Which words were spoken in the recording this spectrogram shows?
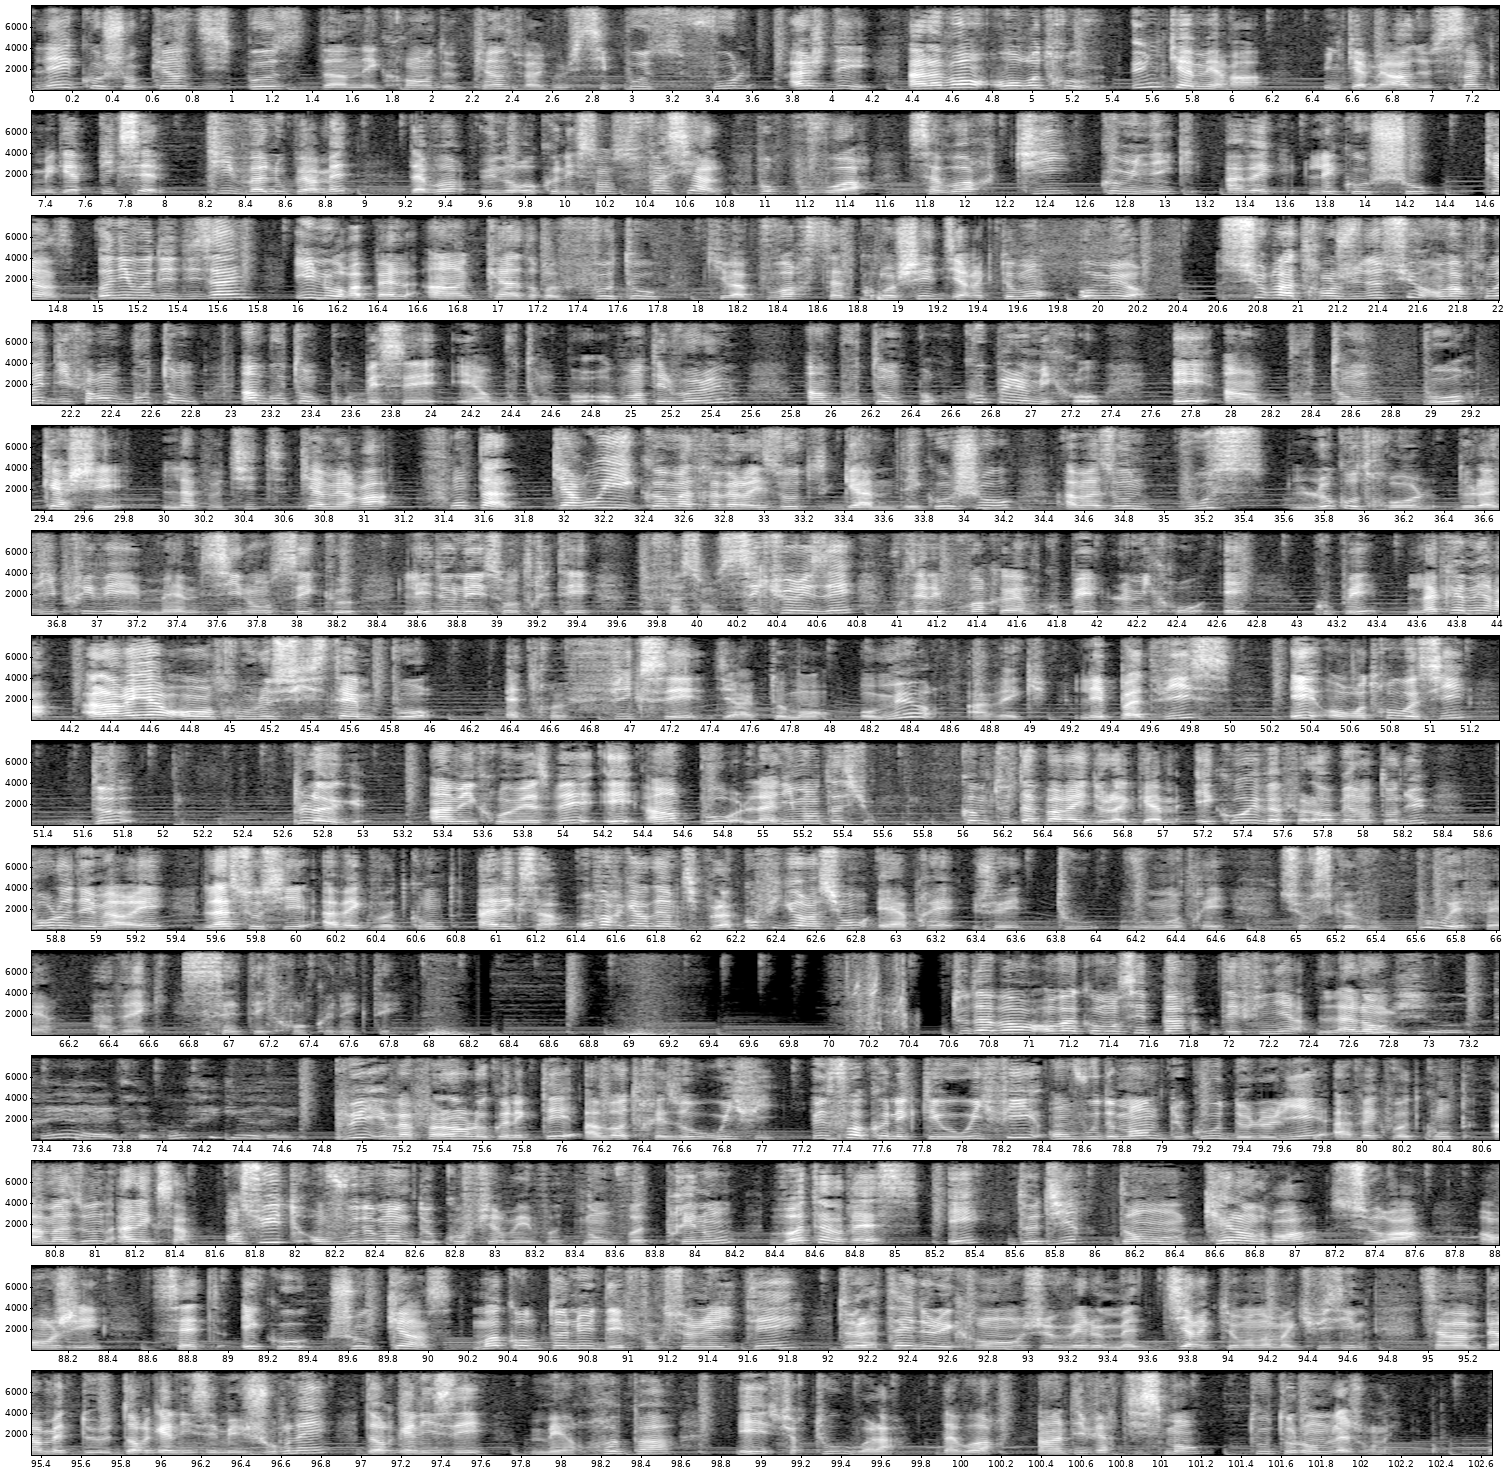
L'Echo Show 15 dispose d'un écran de 15,6 pouces Full HD. À l'avant, on retrouve une caméra une caméra de 5 mégapixels qui va nous permettre d'avoir une reconnaissance faciale pour pouvoir savoir qui communique avec l'Echo Show 15. Au niveau du design, il nous rappelle un cadre photo qui va pouvoir s'accrocher directement au mur. Sur la tranche du dessus, on va retrouver différents boutons. Un bouton pour baisser et un bouton pour augmenter le volume, un bouton pour couper le micro et un bouton pour cacher la petite caméra frontale. Car oui, comme à travers les autres gammes Show, Amazon pousse le contrôle de la vie privée. Même si l'on sait que les données sont traitées de façon sécurisée, vous allez pouvoir quand même couper le micro et couper la caméra. À l'arrière, on retrouve le système pour être fixé directement au mur avec les pas de vis et on retrouve aussi deux plugs, un micro USB et un pour l'alimentation. Comme tout appareil de la gamme Echo, il va falloir bien entendu pour le démarrer, l'associer avec votre compte Alexa. On va regarder un petit peu la configuration et après je vais tout vous montrer sur ce que vous pouvez faire avec cet écran connecté. Tout d'abord, on va commencer par définir la langue. Bonjour, prêt à être configuré. Puis, il va falloir le connecter à votre réseau Wi-Fi. Une fois connecté au Wi-Fi, on vous demande du coup de le lier avec votre compte Amazon Alexa. Ensuite, on vous demande de confirmer votre nom, votre prénom, votre adresse et de dire dans quel endroit sera ranger cette Echo Show 15. Moi, compte tenu des fonctionnalités, de la taille de l'écran, je vais le mettre directement dans ma cuisine. Ça va me permettre d'organiser mes journées, d'organiser mes repas et surtout, voilà, d'avoir un divertissement tout au long de la journée.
